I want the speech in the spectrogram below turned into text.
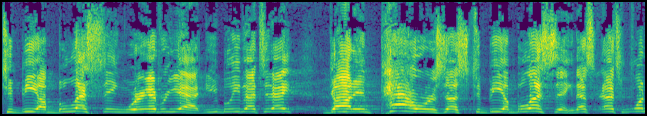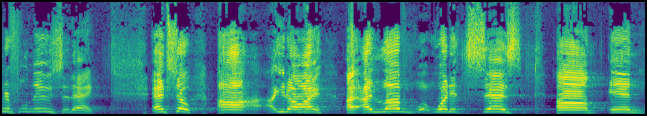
to be a blessing wherever you're at. You believe that today? God empowers us to be a blessing. That's, that's wonderful news today. And so, uh, you know, I, I, I love what, what it says um, in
